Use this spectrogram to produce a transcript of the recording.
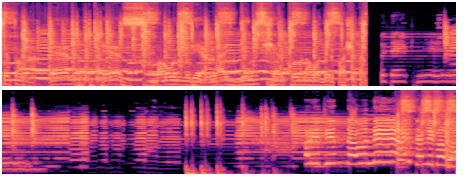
Chetana L S Baul media like দিন share করুন আমাদের পাশে থাকুন। আরে জিন্দাউলে আইতালি বাবা।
